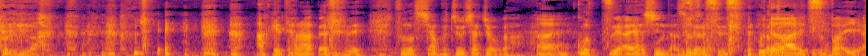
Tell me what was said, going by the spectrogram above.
書類は。開けたら開けてで、そのシャブ中社長が、はい。ごっつい怪しいんだんですよね、そうそう。疑われてね。スパイや。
